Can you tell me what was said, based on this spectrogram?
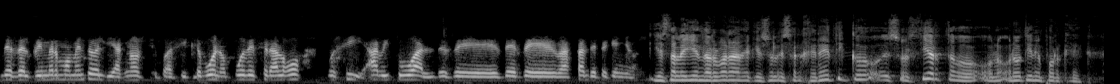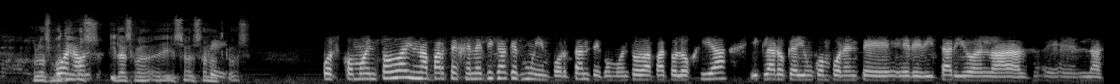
desde el primer momento del diagnóstico. Así que bueno, puede ser algo, pues sí, habitual desde, desde bastante pequeños. ¿Y esta leyenda urbana de que suele ser genético, eso es cierto o no, o no tiene por qué? ¿O los Bueno, motivos y las, eh, son, son sí. otros? Pues como en todo hay una parte genética que es muy importante, como en toda patología, y claro que hay un componente hereditario en las, en las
